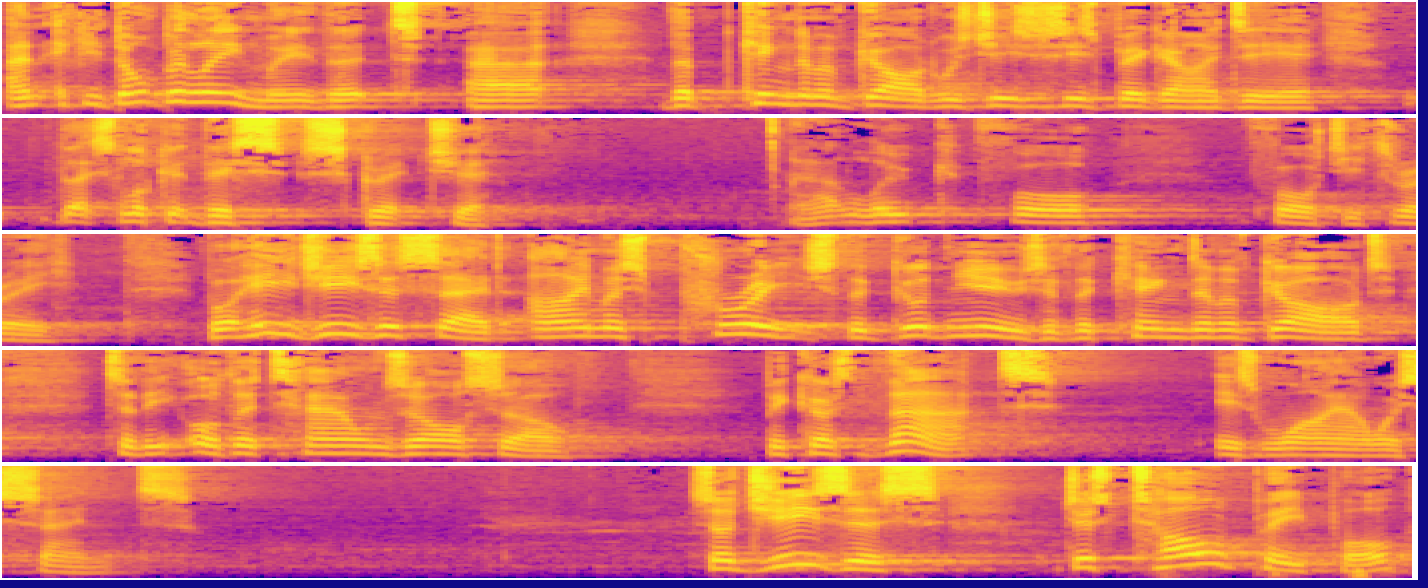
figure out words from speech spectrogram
And if you don't believe me that uh, the kingdom of God was Jesus' big idea, let's look at this scripture. Uh, Luke 4, 43. But he, Jesus said, I must preach the good news of the kingdom of God to the other towns also, because that is why I was sent. So Jesus just told people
